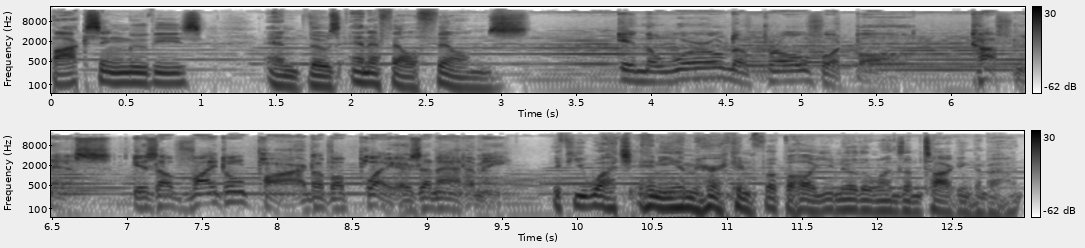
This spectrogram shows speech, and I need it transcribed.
boxing movies, and those NFL films. In the world of pro football, toughness is a vital part of a player's anatomy. If you watch any American football, you know the ones I'm talking about.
